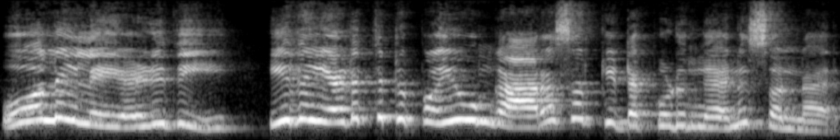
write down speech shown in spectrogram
ஓலையில எழுதி இதை எடுத்துட்டு போய் உங்க அரசர்கிட்ட கொடுங்கன்னு சொன்னார்.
